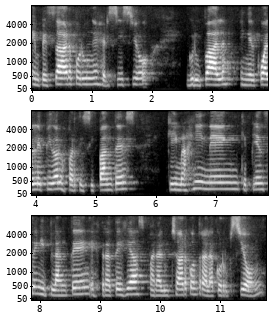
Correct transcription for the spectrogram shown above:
empezar por un ejercicio grupal en el cual le pido a los participantes que imaginen, que piensen y planteen estrategias para luchar contra la corrupción.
